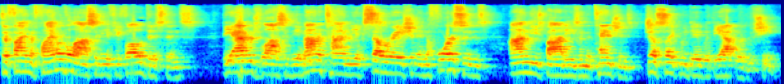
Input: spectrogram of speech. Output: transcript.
to find the final velocity if you follow distance, the average velocity, the amount of time, the acceleration, and the forces on these bodies and the tensions, just like we did with the Atwood machine.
